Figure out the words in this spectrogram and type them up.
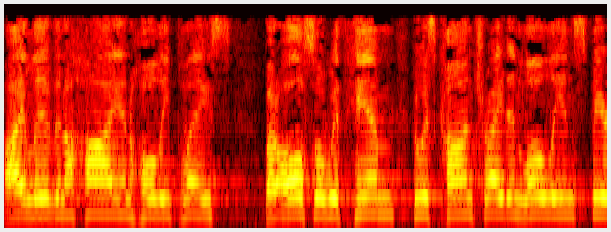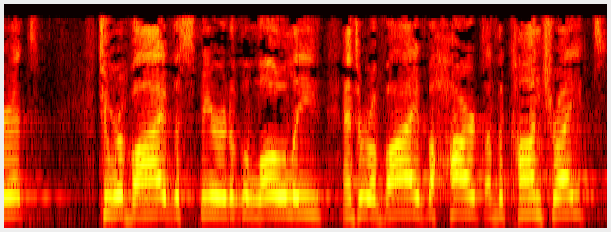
I live in a high and holy place, but also with him who is contrite and lowly in spirit, to revive the spirit of the lowly and to revive the heart of the contrite.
